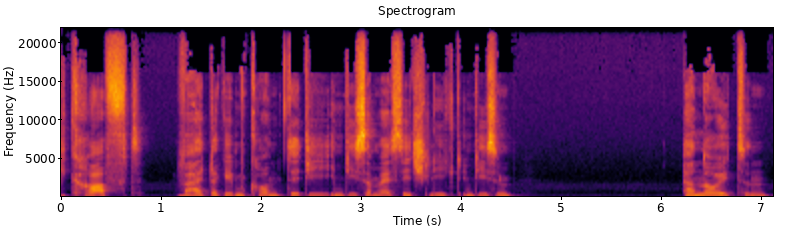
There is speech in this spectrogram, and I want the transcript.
die Kraft weitergeben konnte, die in dieser Message liegt, in diesem erneuten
